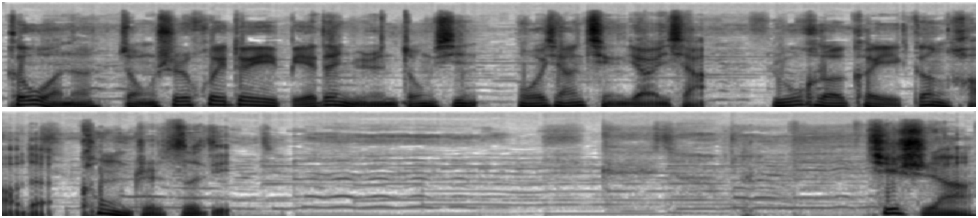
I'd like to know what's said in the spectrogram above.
可我呢总是会对别的女人动心。我想请教一下，如何可以更好的控制自己？其实啊。”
